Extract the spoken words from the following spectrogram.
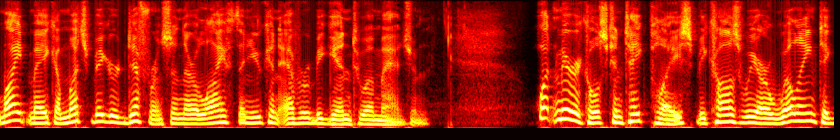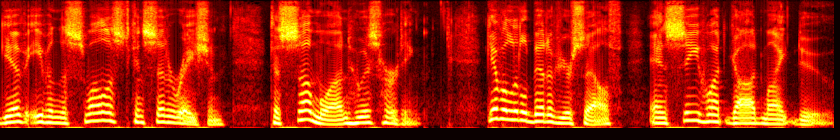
might make a much bigger difference in their life than you can ever begin to imagine. What miracles can take place because we are willing to give even the smallest consideration to someone who is hurting? Give a little bit of yourself and see what God might do.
